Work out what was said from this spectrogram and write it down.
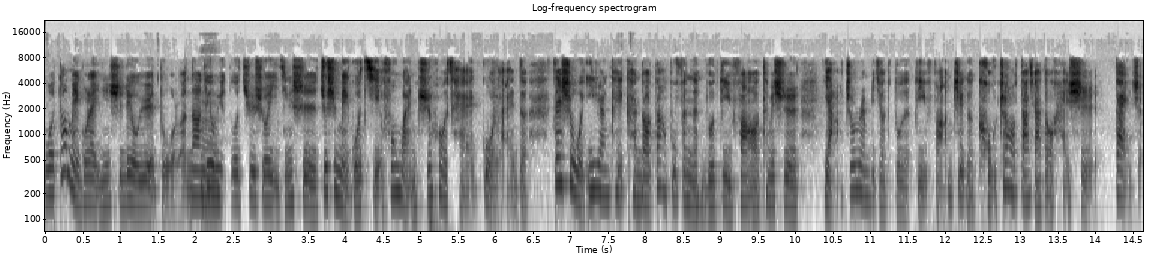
我到美国来已经是六月多了，那六月多据说已经是就是美国解封完之后才过来的，但是我依然可以看到大部分的很多地方啊，特别是亚洲人比较多的地方，这个口罩大家都还是戴着。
